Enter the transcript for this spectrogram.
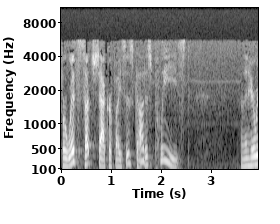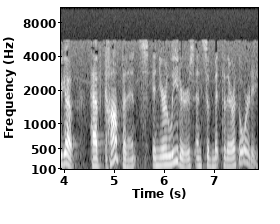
For with such sacrifices, God is pleased. And then here we go. Have confidence in your leaders and submit to their authority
